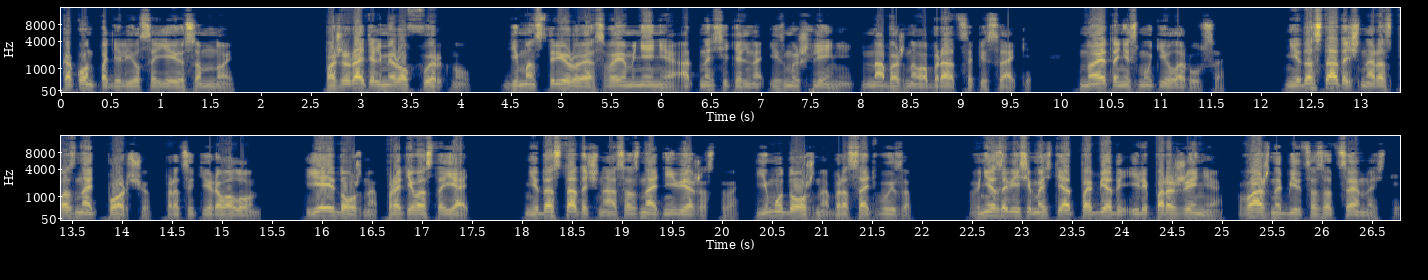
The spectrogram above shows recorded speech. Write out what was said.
как он поделился ею со мной. Пожиратель миров фыркнул, демонстрируя свое мнение относительно измышлений набожного братца Писаки, но это не смутило Руса. «Недостаточно распознать порчу», – процитировал он. «Ей должно противостоять. Недостаточно осознать невежество, ему должно бросать вызов. Вне зависимости от победы или поражения, важно биться за ценности,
